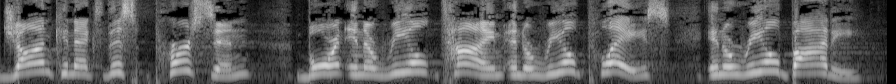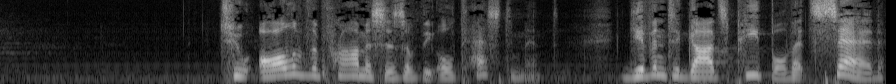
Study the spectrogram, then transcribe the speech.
John connects this person born in a real time and a real place, in a real body, to all of the promises of the Old Testament given to God's people that said,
